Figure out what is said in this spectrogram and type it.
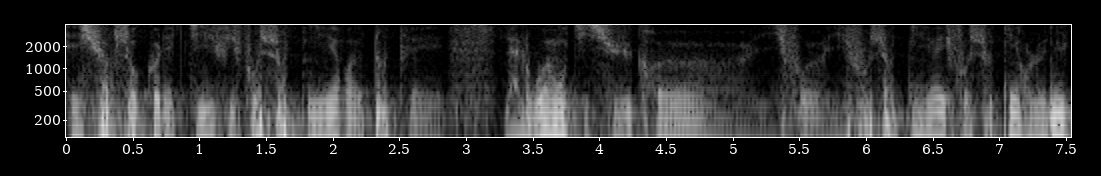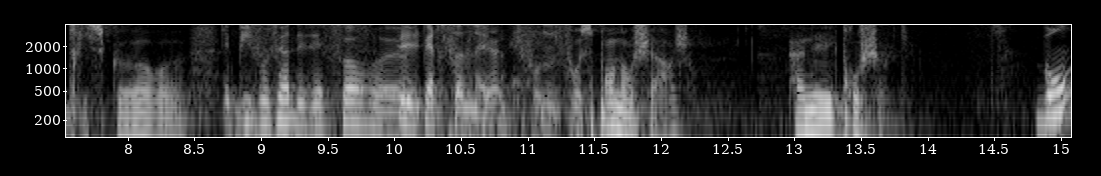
et sursaut collectif, il faut soutenir toute les, la loi anti-sucre il faut, il faut soutenir, il faut soutenir le Nutri-Score. Euh, et puis il faut faire des efforts euh, personnels. Il faut, il, faut, se prendre en charge un électrochoc. Bon,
